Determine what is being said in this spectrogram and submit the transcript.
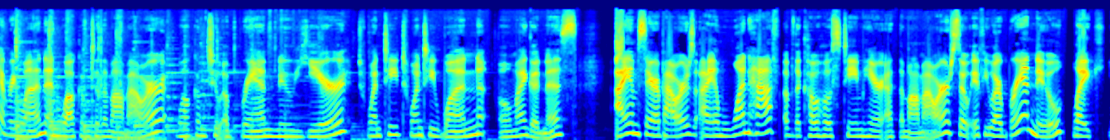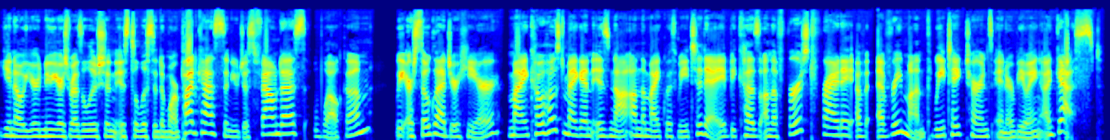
Hey everyone, and welcome to the Mom Hour. Welcome to a brand new year, 2021. Oh my goodness. I am Sarah Powers. I am one half of the co host team here at the Mom Hour. So if you are brand new, like, you know, your New Year's resolution is to listen to more podcasts and you just found us, welcome. We are so glad you're here. My co host Megan is not on the mic with me today because on the first Friday of every month, we take turns interviewing a guest.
